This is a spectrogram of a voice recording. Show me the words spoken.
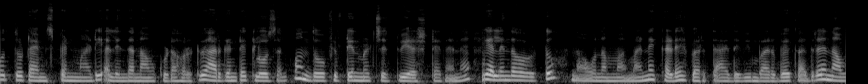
ಹೊತ್ತು ಟೈಮ್ ಸ್ಪೆಂಡ್ ಮಾಡಿ ಅಲ್ಲಿಂದ ನಾವು ಕೂಡ ಹೊರಟ್ವಿ. ಆರು ಗಂಟೆ ಕ್ಲೋಸ್ ಅಲ್ಪ ಒಂದು ಫಿಫ್ಟೀನ್ ಮಿನಿಟ್ಸ್ ಇದ್ವಿ ಅಷ್ಟೇ ಅಲ್ಲಿಂದ ಹೊರಟು ನಾವು ನಮ್ಮ ಮನೆ ಕಡೆ ಬರ್ತಾ ಇದ್ದೀವಿ. ಬರಬೇಕಾದ್ರೆ ನಾವು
